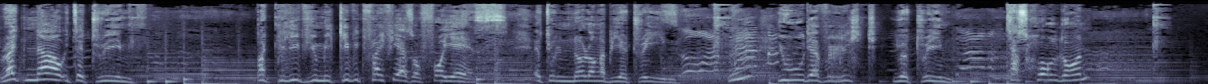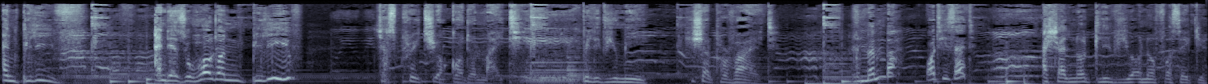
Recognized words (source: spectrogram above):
Right now, it's a dream. But believe you me, give it five years or four years, it will no longer be a dream. Hmm? You would have reached your dream. Just hold on and believe. And as you hold on and believe, just pray to your God Almighty. Believe you me, He shall provide. Remember what He said? I shall not leave you or not forsake you.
